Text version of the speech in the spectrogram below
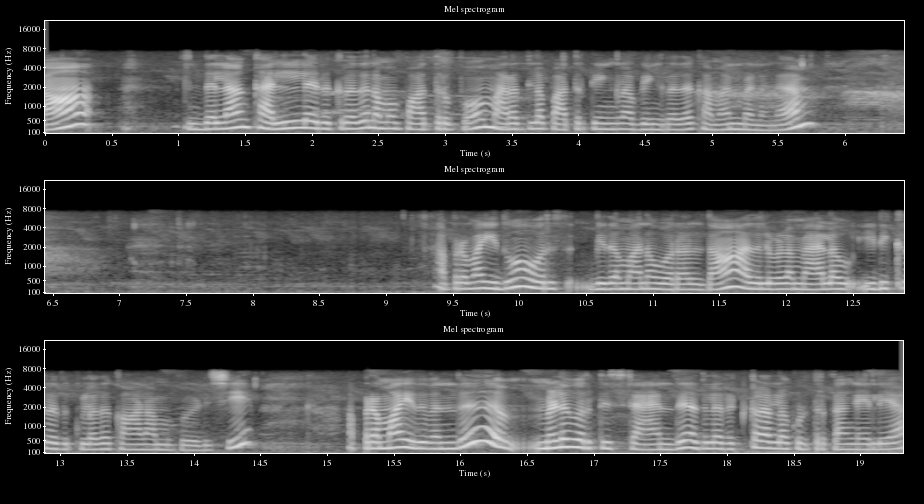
தான். இதெல்லாம் கல்லில் இருக்கிறத நம்ம பார்த்துருப்போம். மரத்தில் பார்த்துருக்கீங்களா அப்படிங்கிறத கமெண்ட் பண்ணுங்கள் அப்புறமா இதுவும் ஒரு விதமான உரல் தான். அதில் உள்ள மேலே இடிக்கிறதுக்குள்ளதை காணாமல் போயிடுச்சு. அப்புறமா இது வந்து மெழுகுவர்த்தி ஸ்டாண்டு. அதில் ரெட் கலரில் கொடுத்துருக்காங்க இல்லையா?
